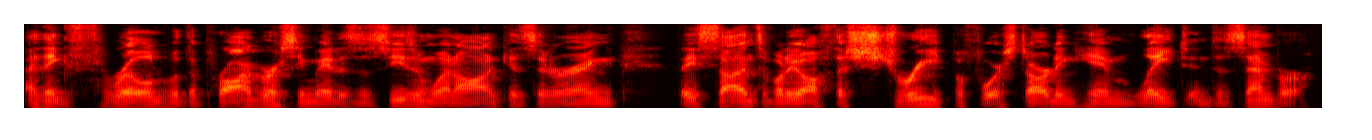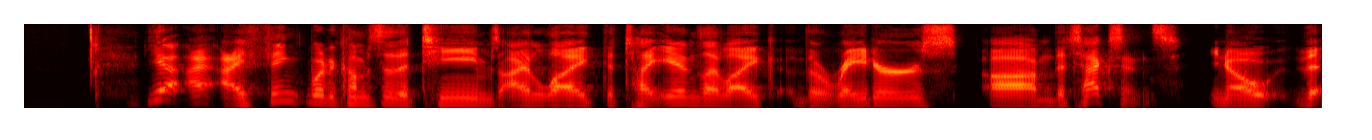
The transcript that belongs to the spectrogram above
I think, thrilled with the progress he made as the season went on, considering they signed somebody off the street before starting him late in December? Yeah, I, I, think when it comes to the teams, I like the Titans, I like the Raiders, um, the Texans. You know, the,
